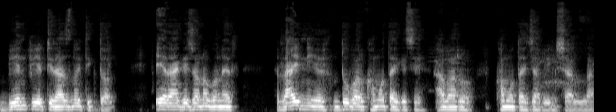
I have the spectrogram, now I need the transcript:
বিএনপি একটি রাজনৈতিক দল। এর আগে জনগণের রায় নিয়ে দুবার ক্ষমতায় গেছে, আবারও ক্ষমতায় যাবে ইনশাল্লাহ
